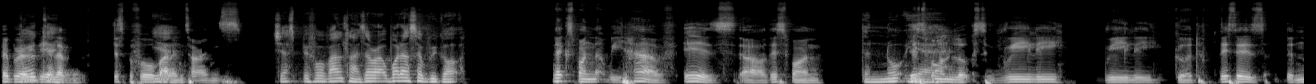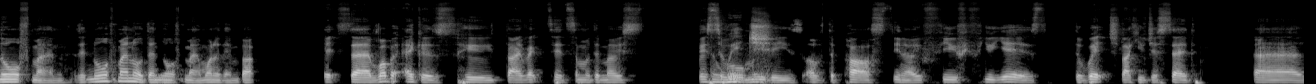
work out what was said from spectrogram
February Okay. the 11th, just before Yeah. Valentine's. Just before Valentine's. All right. What else have we got? Next one that we have is oh, this one. The no- This one looks really, really good. This is the Northman. Is it Northman or the Northman? One of them. But it's uh, Robert Eggers who directed some of the most visceral movies of the past, you know, few few years. The Witch, like you just said, uh,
